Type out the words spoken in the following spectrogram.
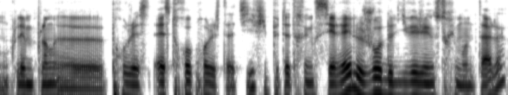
donc l'implant euh, progest- estroprogestatif, il peut être inséré le jour de l'IVG instrumentale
